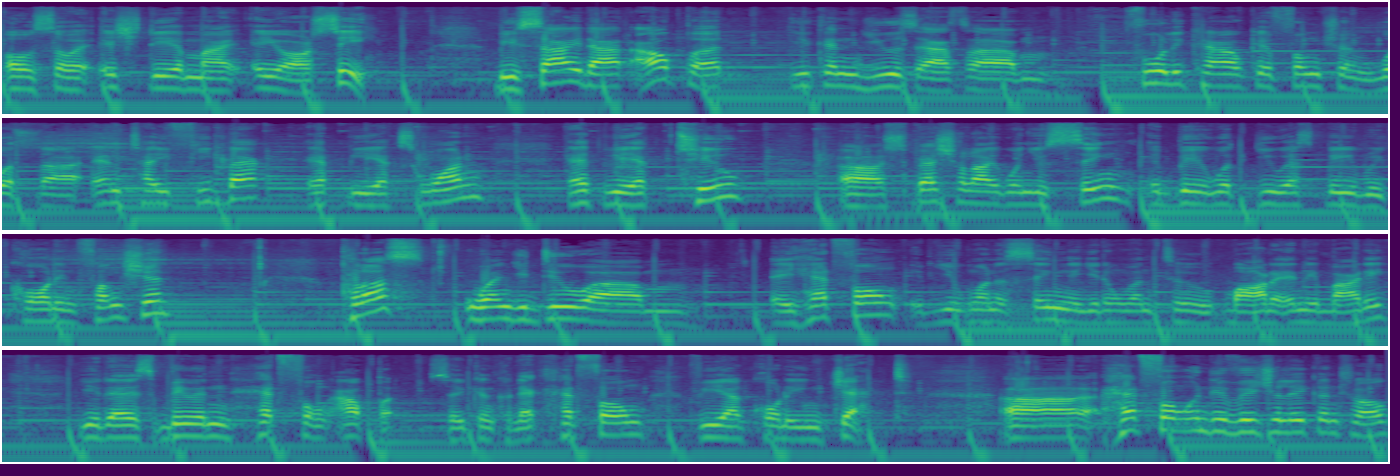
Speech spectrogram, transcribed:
Also HDMI ARC. Beside that output, you can use as um, fully karaoke function with uh, anti-feedback, FBX1, FBX2, uh, specialized when you sing, it be with USB recording function. Plus, when you do um, a headphone, if you want to sing and you don't want to bother anybody, you there's built-in headphone output. So you can connect headphone via cord jack. Uh, headphone individually control,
